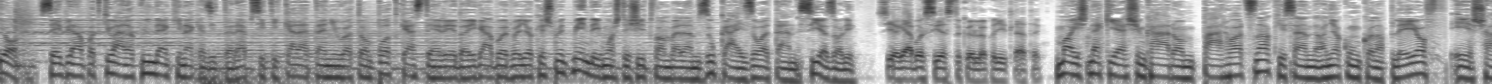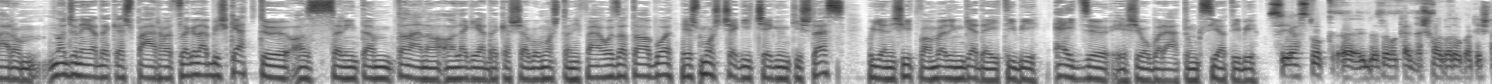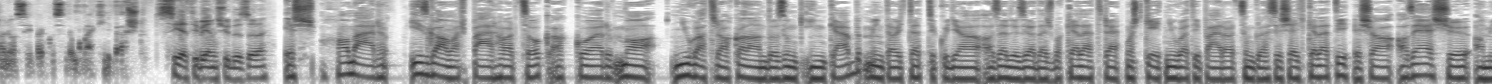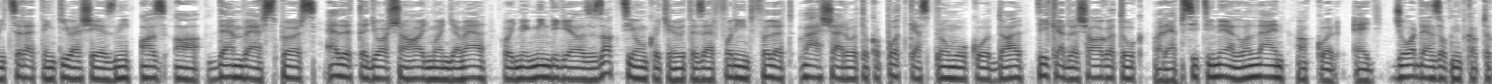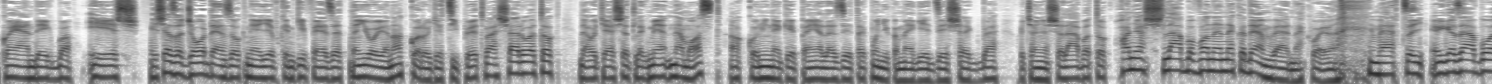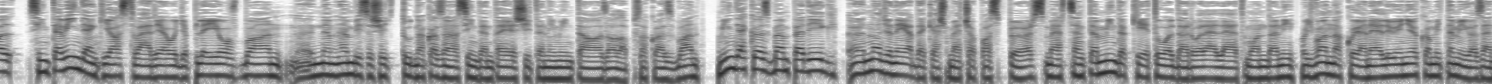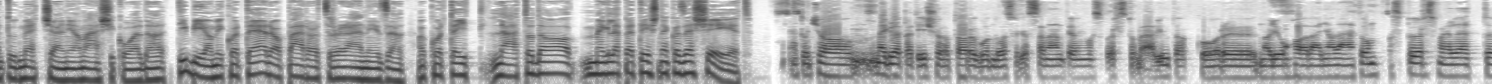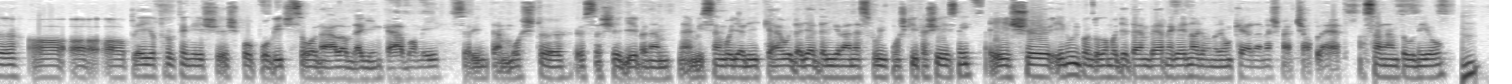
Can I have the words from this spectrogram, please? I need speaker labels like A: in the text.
A: jó! Szép napot kívánok mindenkinek, ez itt a Rep City keleten-nyugaton podcast, én Rédai Gábor vagyok, és mint mindig most is itt van velem Zukály Zoltán. Szia Zoli!
B: Szia Gábor, sziasztok, örülök, hogy itt lehetek.
A: Ma is nekiesünk három párharcnak, hiszen a nyakunkon a playoff, és három nagyon érdekes párharc, legalábbis kettő az szerintem talán a, a legérdekesebb a mostani felhozatalból, és most segítségünk is lesz, ugyanis itt van velünk Gedei Tibi, egyző és jó barátunk. Szia Tibi!
C: Sziasztok, üdvözlöm a kedves hallgatókat, és nagyon szépen köszönöm a meghívást.
B: Szia Tibi, én is üdvözöllek.
A: És ha már izgalmas párharcok, akkor ma nyugatra kalandozunk inkább, mint ahogy tettük ugye az előző adásba keletre, most két nyugati párharcunk lesz és egy keleti, és a, az első, amit szeretnénk kivesézni, az a Denver Spurs. Előtte gyorsan hagy mondjam el, hogy még mindig él az az akciónk, hogyha 5000 forint fölött vásároltok a podcast promókóddal, ti kedves hallgatók a Rep City-nél online, akkor egy Jordan zoknit kaptok ajándékba, és, és ez a Jordan zokni egyébként kifejezetten jól jön akkor, hogyha cipőt vásároltok, de hogyha esetleg nem azt, akkor mindenképpen jelezzétek mondjuk a megjegyzésekbe, hogy hanyas a lábatok. Hanyas lába van ennek a Denvernek vajon? Mert hogy igazából szinte mindenki azt várja, hogy a playoffban nem, nem biztos, hogy tudnak azon a szinten teljesíteni, mint az alapszakaszban. Mindeközben pedig nagyon érdekes meccsap a Spurs, mert szerintem mind a két oldalról el lehet mondani, hogy vannak olyan előnyök, amit nem igazán tud meccselni a másik oldal. Tibi, amikor te erre a párharcra ránézel, akkor te itt látod a meglepetésnek az esélyét?
C: Hát, hogyha meglepetés alatt arra gondolsz, hogy a San Antonio Spurs tovább jut, akkor nagyon halványan látom. A Spurs mellett a, a, a playoff rutin és, és Popovics szól nálam leginkább, ami szerintem most összességében nem, nem hiszem, hogy elég kell, hogy legyen, de nyilván ezt fogjuk most kifesézni. És én úgy gondolom, hogy a Denvernek egy nagyon-nagyon kellemes meccsap lehet a San Antonio.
